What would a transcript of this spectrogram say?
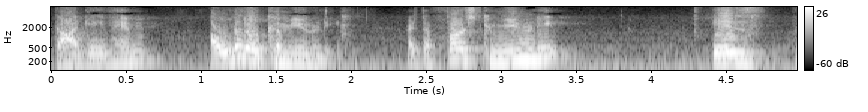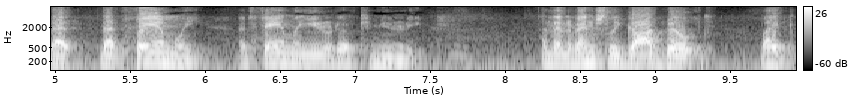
God gave him a little community. Right? The first community is that, that family, that family unit of community. And then eventually God built like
